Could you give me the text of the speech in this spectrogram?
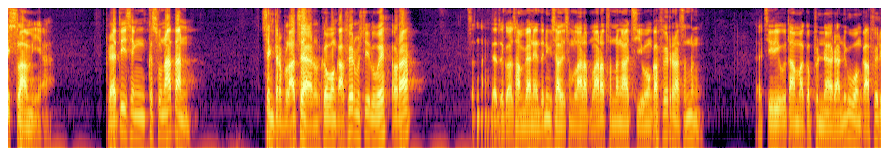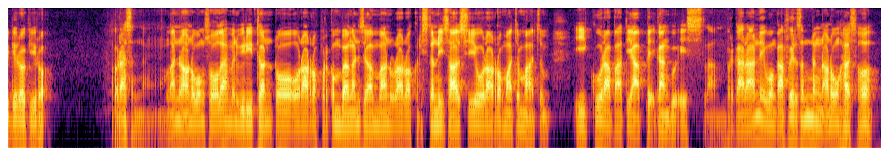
Islamia. Berarti sing kesunatan sing terpelajar. Mergo wong kafir mesti luwe ora seneng. Dadi kok sampean ini misalnya sing melarat-melarat seneng ngaji, wong kafir ora seneng. Ya, ciri utama kebenaran itu wong kafir kira-kira ora seneng. Lan ana wong soleh men wiridan to ora roh perkembangan zaman, ora roh kristenisasi, ora roh macem-macem. Iku rapati apik kanggo Islam. Perkarane wong kafir seneng nek ana wong hasho.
